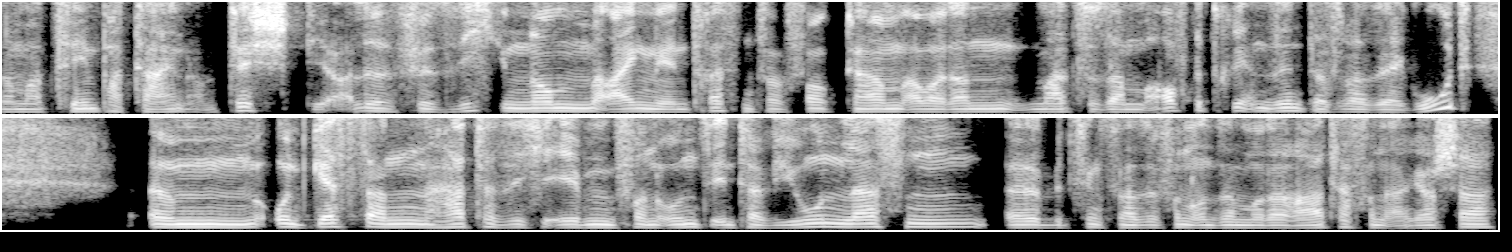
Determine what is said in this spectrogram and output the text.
nochmal zehn Parteien am Tisch, die alle für sich genommen eigene Interessen verfolgt haben, aber dann mal zusammen aufgetreten sind. Das war sehr gut. Ähm, und gestern hatte sich eben von uns interviewen lassen, äh, beziehungsweise von unserem Moderator, von Aljoscha,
